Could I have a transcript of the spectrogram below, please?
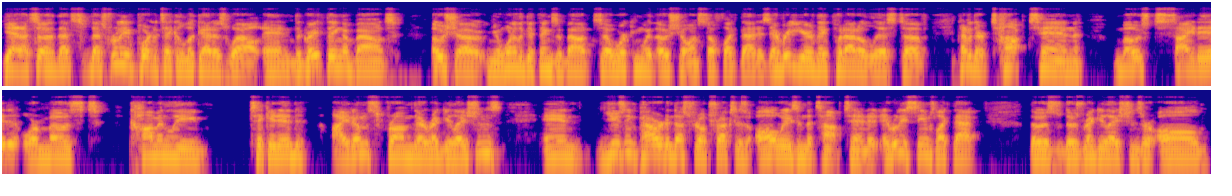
Yeah, that's a that's that's really important to take a look at as well. And the great thing about OSHA, you know, one of the good things about uh, working with OSHA on stuff like that is every year they put out a list of kind of their top 10 most cited or most commonly ticketed items from their regulations. And using powered industrial trucks is always in the top 10. It, it really seems like that those those regulations are all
